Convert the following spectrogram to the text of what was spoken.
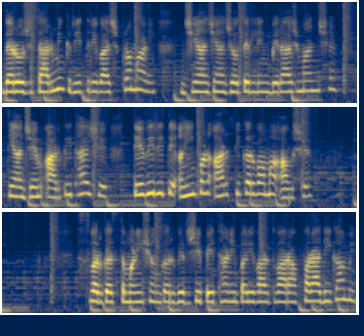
દરરોજ ધાર્મિક રીત રિવાજ પ્રમાણે જ્યાં જ્યાં જ્યોતિર્લિંગ બિરાજમાન છે, ત્યાં જેમ આરતી થાય છે, તેવી રીતે અહીં પણ આરતી કરવામાં આવશે. સ્વર્ગસ્થ મણિશંકર વીરજી પેથાણી પરિવાર દ્વારા ફરાદી ગામે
